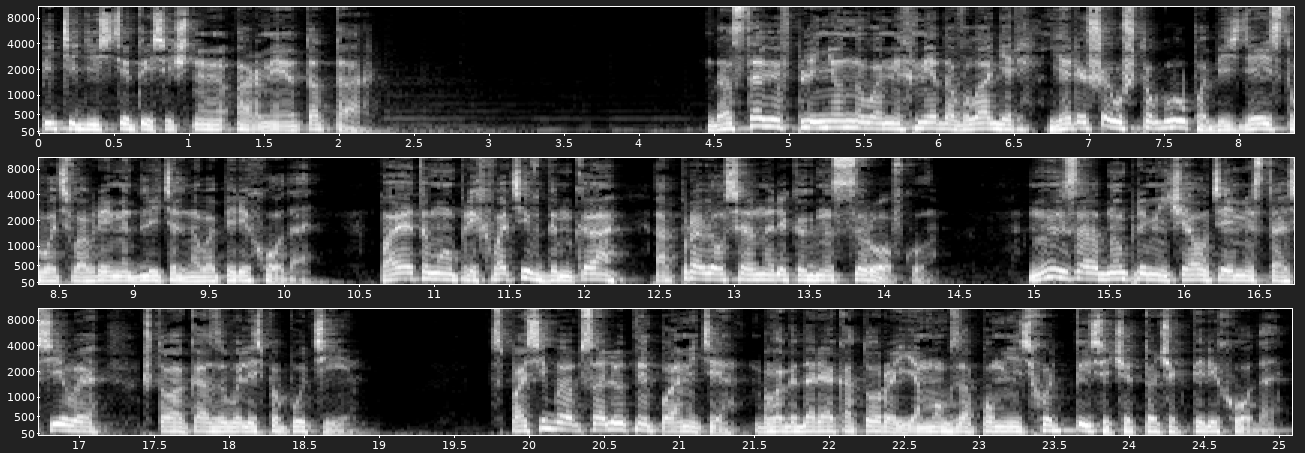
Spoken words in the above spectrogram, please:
50-тысячную армию татар. Доставив плененного Мехмеда в лагерь, я решил, что глупо бездействовать во время длительного перехода. Поэтому, прихватив дымка, отправился на рекогносцировку. Ну и заодно примечал те места силы, что оказывались по пути. Спасибо абсолютной памяти, благодаря которой я мог запомнить хоть тысячи точек перехода.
